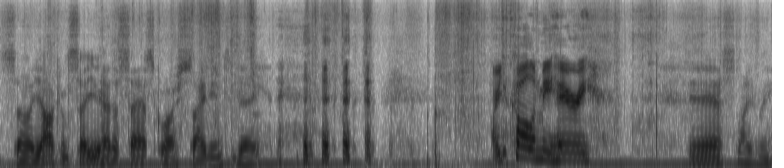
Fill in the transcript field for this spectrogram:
So y'all can say you had a Sasquatch sighting today. Are you calling me Harry? Yeah, slightly.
